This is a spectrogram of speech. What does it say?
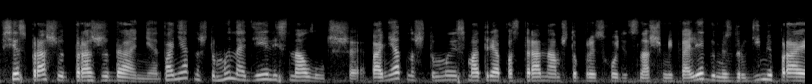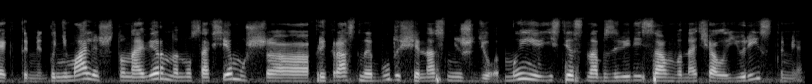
Все спрашивают про ожидания. Понятно, что мы надеялись на лучшее. Понятно, что мы, смотря по сторонам, что происходит с нашими коллегами, с другими проектами, понимали, что, наверное, ну совсем уж а, прекрасное будущее нас не ждет. Мы, естественно, обзавелись с самого начала юристами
